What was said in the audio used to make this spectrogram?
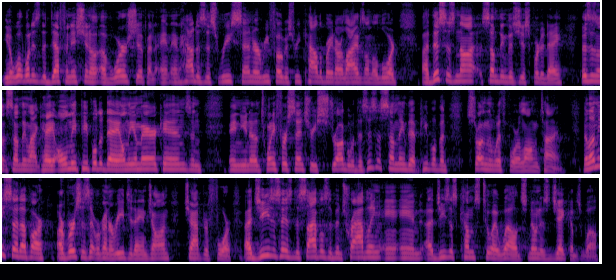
you know, what, what is the definition of, of worship and, and, and how does this recenter, refocus, recalibrate our lives on the Lord? Uh, this is not something that's just for today. This isn't something like, hey, only people today, only Americans and, and you know, the 21st century struggle with this. This is something that people have been struggling with for a long time. Now, let me set up our, our verses that we're going to read today in John chapter 4. Uh, Jesus and his disciples have been traveling, and, and uh, Jesus comes to a well. It's known as Jacob's well.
